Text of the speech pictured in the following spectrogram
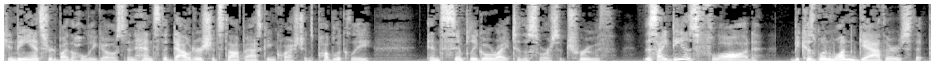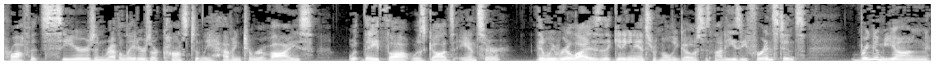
can be answered by the Holy Ghost, and hence the doubter should stop asking questions publicly and simply go right to the source of truth. This idea is flawed because when one gathers that prophets, seers, and revelators are constantly having to revise what they thought was God's answer, then we realize that getting an answer from the Holy Ghost is not easy. For instance, Brigham Young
